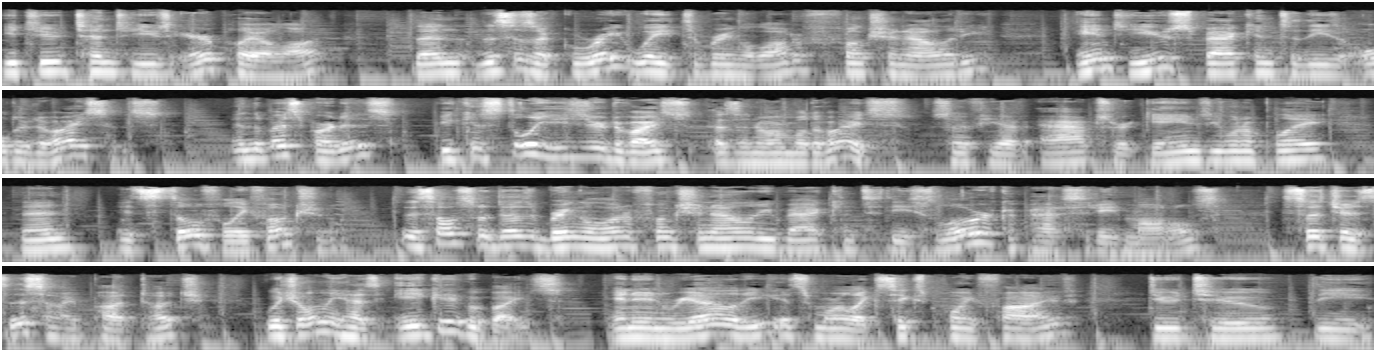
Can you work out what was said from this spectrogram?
you do tend to use AirPlay a lot, then this is a great way to bring a lot of functionality and use back into these older devices. And the best part is, you can still use your device as a normal device. So if you have apps or games you want to play, then it's still fully functional. This also does bring a lot of functionality back into these lower capacity models, such as this iPod Touch, which only has 8 gigabytes, and in reality it's more like 6.5 due to the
